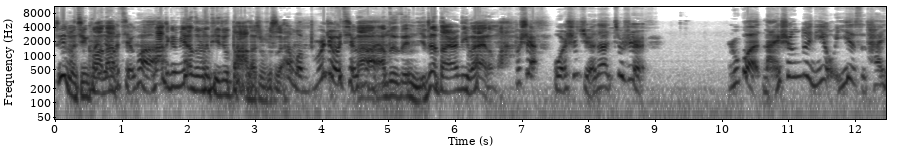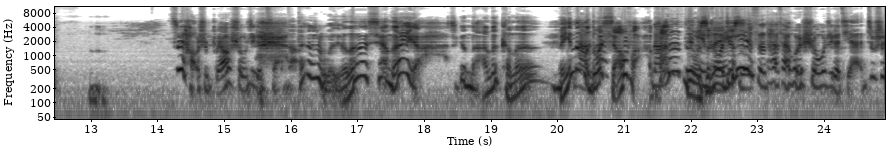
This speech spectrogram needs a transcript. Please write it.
这种情况，那情况，那这个面子问题就大了，是不是？那我不是这种情况啊！对对，你这当然例外了嘛。不是，我是觉得就是，如果男生对你有意思，他嗯，最好是不要收这个钱的。但是我觉得现在呀。这个男的可能没那么多想法，他有时候就是意思他才会收这个钱，就是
